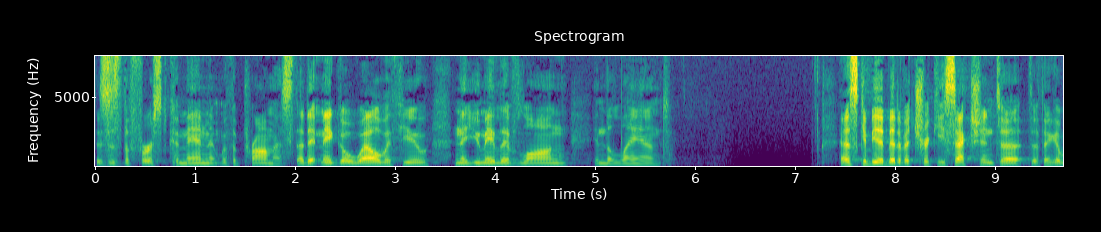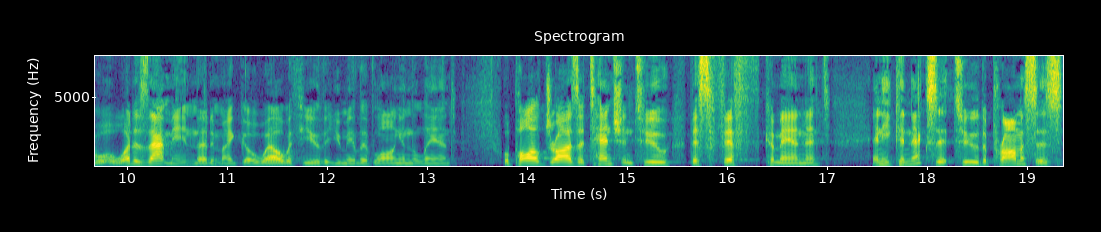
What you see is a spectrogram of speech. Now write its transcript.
This is the first commandment with a promise that it may go well with you and that you may live long in the land. This can be a bit of a tricky section to, to think of well, what does that mean? That it might go well with you, that you may live long in the land. Well, Paul draws attention to this fifth commandment, and he connects it to the promises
